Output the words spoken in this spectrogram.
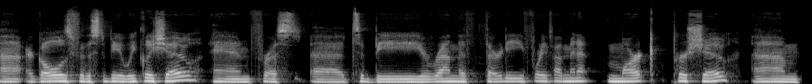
Uh, our goal is for this to be a weekly show and for us uh, to be around the 30, 45 minute mark per show. Um,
